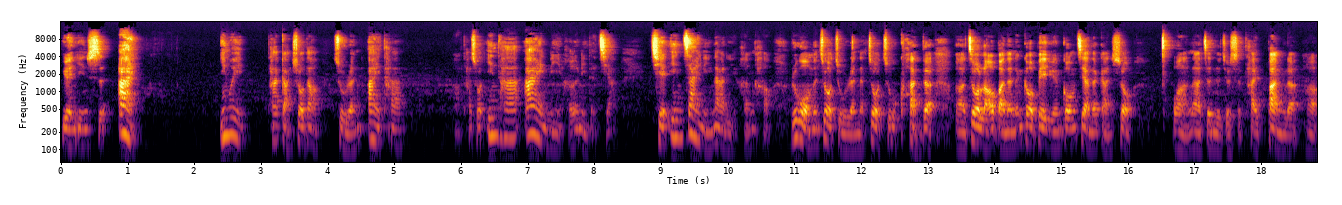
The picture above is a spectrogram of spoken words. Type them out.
原因是爱，因为他感受到主人爱他。啊，他说：“因他爱你和你的家。”且因在你那里很好。如果我们做主人的、做主管的、呃，做老板的，能够被员工这样的感受，哇，那真的就是太棒了啊！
